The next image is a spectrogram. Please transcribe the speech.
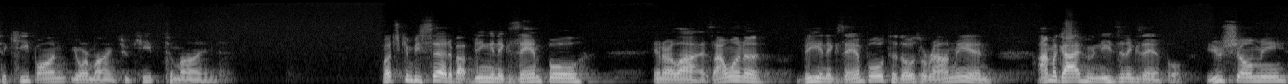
to keep on your mind, to keep to mind. Much can be said about being an example in our lives. I want to be an example to those around me, and I'm a guy who needs an example. You show me,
